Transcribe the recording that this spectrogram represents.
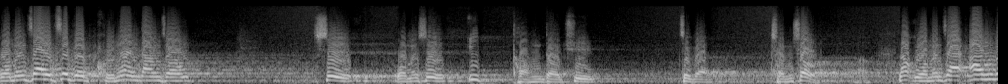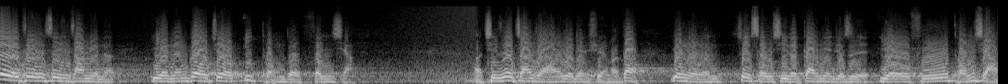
我们在这个苦难当中，是我们是一同的去这个承受。那我们在安慰的这件事情上面呢，也能够就一同的分享。啊，其实这讲起来好像有点玄哈，但。用我们最熟悉的概念，就是有福同享，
